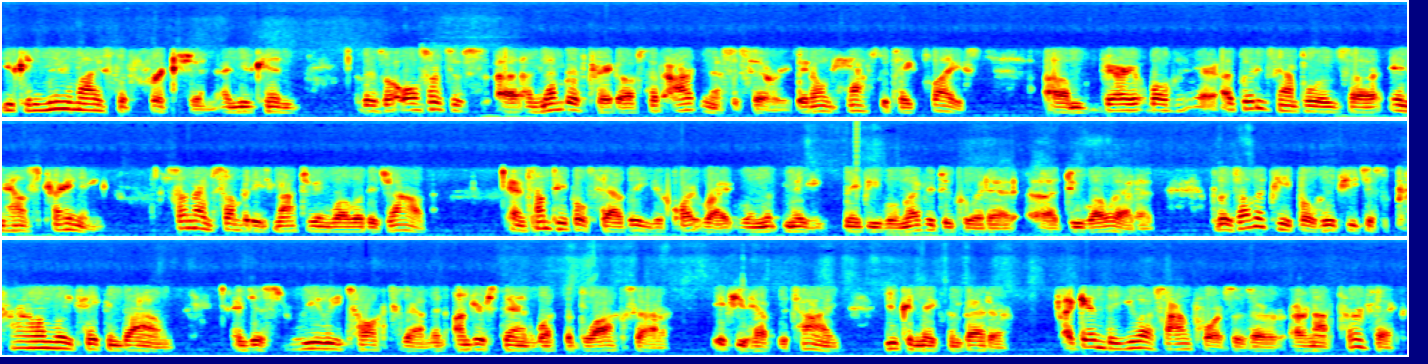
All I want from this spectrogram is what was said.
you can minimize the friction, and you can. There's all sorts of uh, a number of trade-offs that aren't necessary. They don't have to take place. Um, very well. A good example is uh, in-house training. Sometimes somebody's not doing well at a job, and some people, sadly, you're quite right. Will may, maybe will never do good at uh, do well at it. But there's other people who, if you just calmly take them down and just really talk to them and understand what the blocks are, if you have the time, you can make them better. Again, the U.S. Armed Forces are, are not perfect,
